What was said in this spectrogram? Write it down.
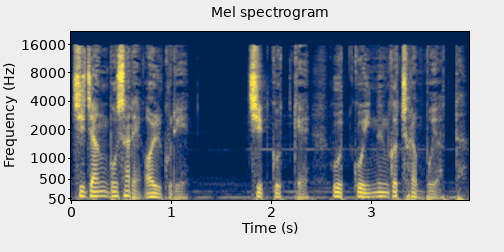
지장보살의 얼굴이 짓궂게 웃고 있는 것처럼 보였다.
